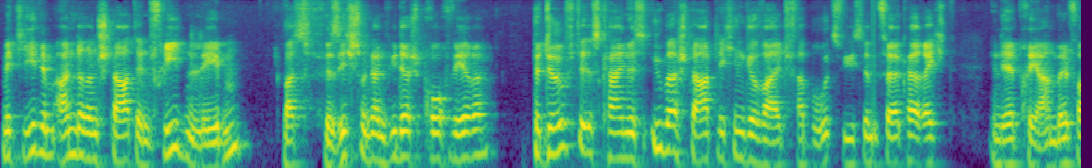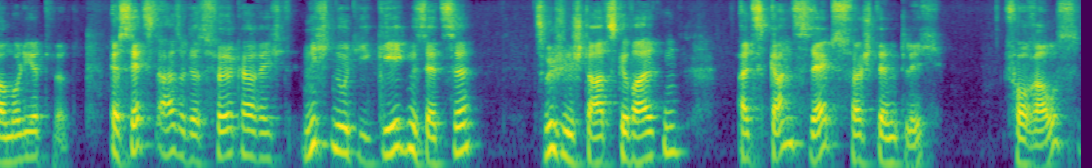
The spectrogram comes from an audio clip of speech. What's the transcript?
mit jedem anderen Staat in Frieden leben, was für sich schon ein Widerspruch wäre, bedürfte es keines überstaatlichen Gewaltverbots, wie es im Völkerrecht in der Präambel formuliert wird. Es setzt also das Völkerrecht nicht nur die Gegensätze zwischen Staatsgewalten als ganz selbstverständlich voraus,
